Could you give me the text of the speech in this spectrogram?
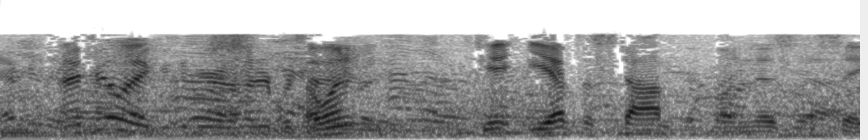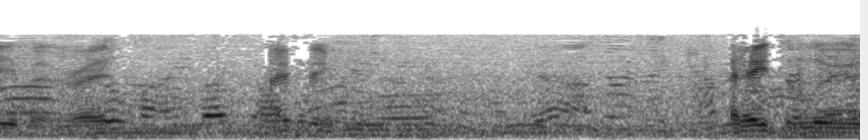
And I feel like if you're at 100, I percent want, you, you have to stop on this to save it, right? I think. I hate to lose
